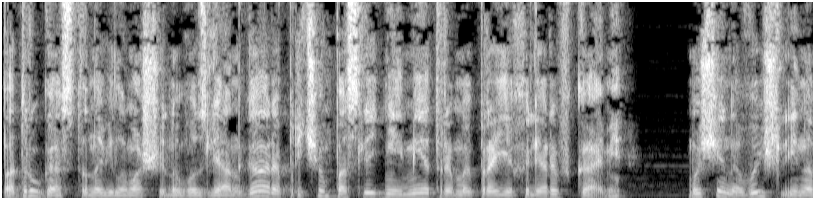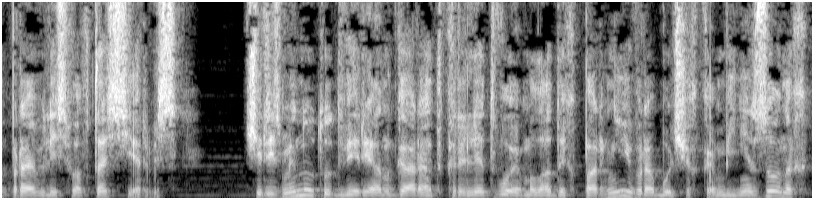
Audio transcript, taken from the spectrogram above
Подруга остановила машину возле ангара, причем последние метры мы проехали рывками. Мужчины вышли и направились в автосервис. Через минуту двери ангара открыли двое молодых парней в рабочих комбинезонах.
